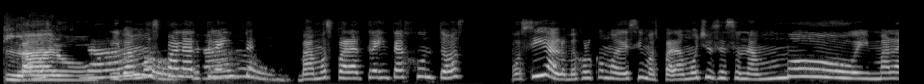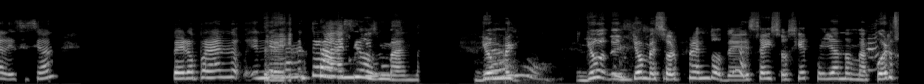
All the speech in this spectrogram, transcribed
claro. Y vamos Claro, para 30. claro. vamos para 30 juntos, pues sí, a lo mejor como decimos, para muchos es una muy mala decisión, pero para no- en el momento 30 lo años, decidimos. man. Yo me, yo, yo me sorprendo de seis o siete, ya no me acuerdo.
